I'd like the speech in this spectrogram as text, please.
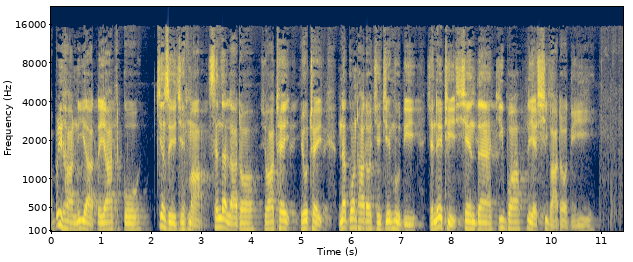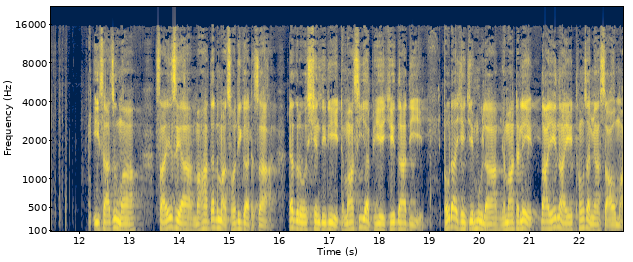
အပရိဟာနိယတရားကိုကျင့်စေခြင်းမှဆင်းသက်လာသောရွာထိပ်မြို့ထိပ်နတ်ကွန်းထားသောယဉ်ကျေးမှုသည်ယနေ့ထိရှင်သန်ကြီးပွားလျက်ရှိပါတော့သည်ဤစာစုမှာစာရေးဆရာမဟာတတ္တမဇောတိကတစား တက္ကသိုလ်ရှင်တိတိဓမ္မစီယဘီရေးသားသည့်ဗုဒ္ဓယဉ်ကျေးမှုလားမြန်မာဓလေ့တာရေးနာရေးထုံးစံများစာအုပ်မှာ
